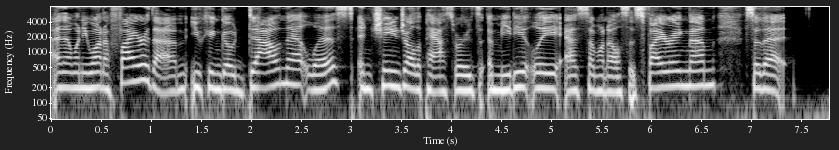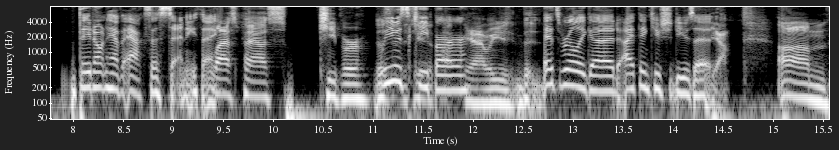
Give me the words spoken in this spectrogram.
And then when you want to fire them, you can go down that list and change all the passwords immediately as someone else is firing them so that they don't have access to anything. LastPass, Keeper. Those We use the two that- Keeper. yeah, we use. But, It's really good. I think you should use it. yeah. Um,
